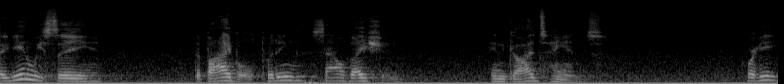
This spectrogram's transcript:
again, we see the Bible putting salvation in God's hands, where He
